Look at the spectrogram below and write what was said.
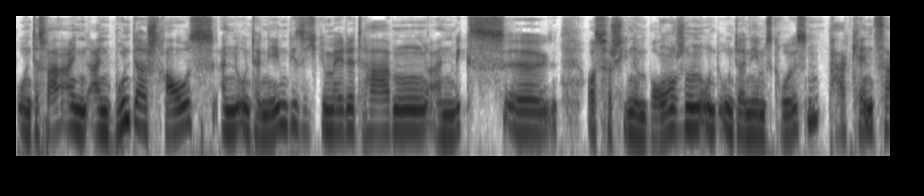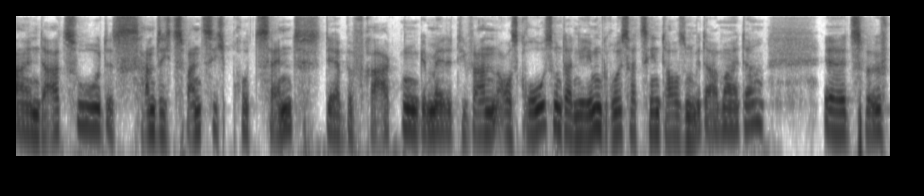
Und das war ein, ein bunter Strauß an Unternehmen, die sich gemeldet haben, ein Mix äh, aus verschiedenen Branchen und Unternehmensgrößen. Ein paar Kennzahlen dazu. Das haben sich 20 Prozent der Befragten gemeldet. Die waren aus Großunternehmen, größer 10.000 Mitarbeiter. 12 äh,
